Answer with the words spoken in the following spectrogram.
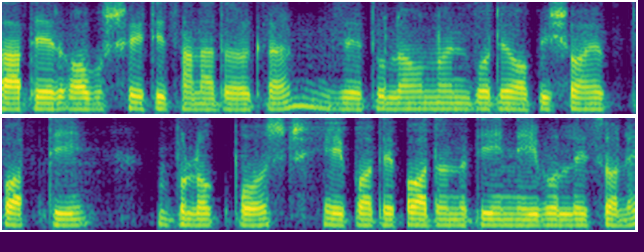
তাদের অবশ্যই এটি জানা দরকার যে তুলা উন্নয়ন বোর্ডে অফিস সহায়ক পদটি ব্লক পোস্ট। এই পদে পদোন্নতি নেই বললেই চলে।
